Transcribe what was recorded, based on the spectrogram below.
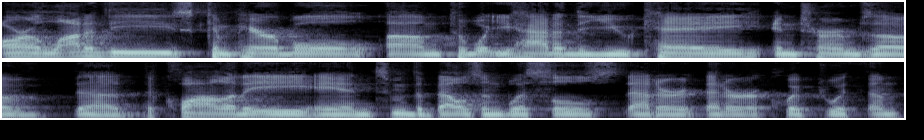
are a lot of these comparable um, to what you had in the UK in terms of the the quality and some of the bells and whistles that are that are equipped with them?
